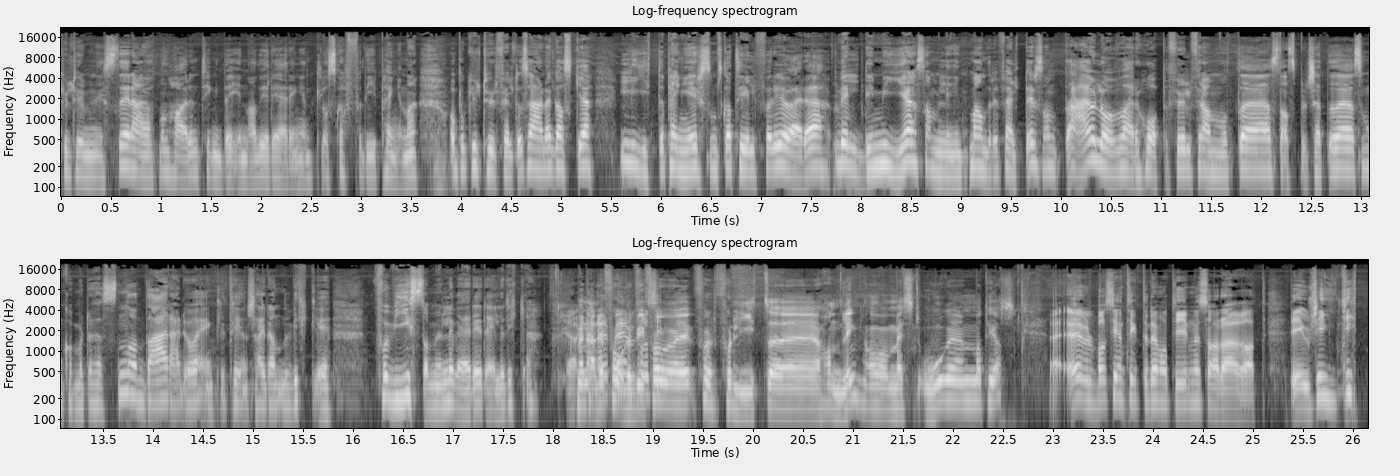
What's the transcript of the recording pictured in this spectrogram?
kulturminister, er jo at man har en tyngde innad i regjeringen til å skaffe de pengene. Og på kulturfeltet så er det ganske lite penger som skal til for å gjøre veldig mye sammenlignet med andre felter. Så det er jo lov å være håpefull fram mot eh, statsbudsjettet som kommer til høsten. Og der er det jo egentlig Trine Skei Grande virkelig forvist om hun leverer eller ikke. Men er det foreløpig for, for, for lite eh, handling og mest ord, Mathias? Jeg vil bare si en ting til det Martine sa der, at det er jo ikke gitt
